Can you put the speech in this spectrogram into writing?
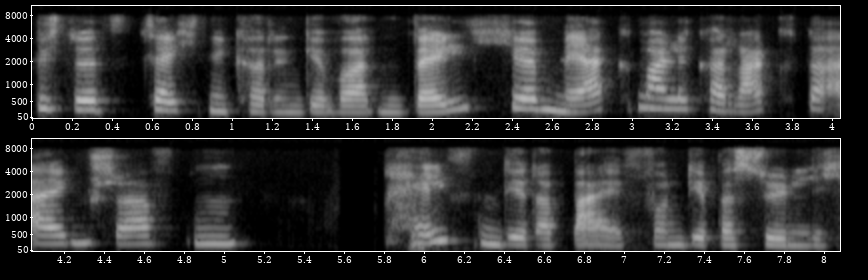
bist du jetzt Technikerin geworden. Welche Merkmale, Charaktereigenschaften helfen dir dabei von dir persönlich?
